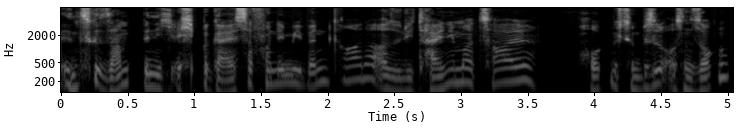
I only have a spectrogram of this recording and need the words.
Insgesamt bin ich echt begeistert von dem Event gerade. Also die Teilnehmerzahl haut mich so ein bisschen aus den Socken.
